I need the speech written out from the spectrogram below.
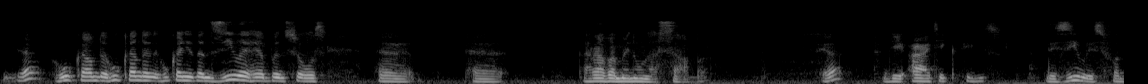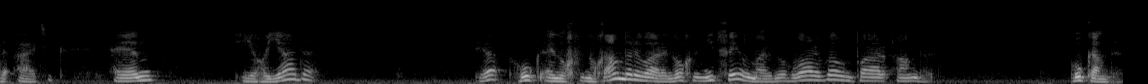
Ja? Hoe, kan de, hoe, kan hoe kan je dan zielen hebben zoals uh, uh? Ja? Die Atik is. De ziel is van de Atik. En Jehoiada. Ja, hoe, en nog, nog andere waren, nog niet veel, maar nog waren wel een paar andere. Hoe kan dat?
